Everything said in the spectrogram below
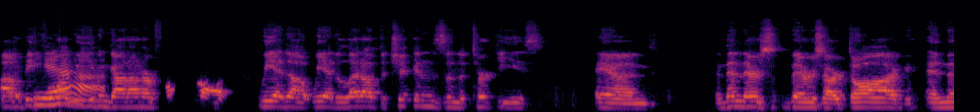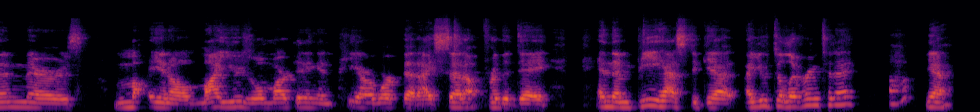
Um, before yeah. we even got on our phone call, we had uh, we had to let out the chickens and the turkeys and and then there's there's our dog and then there's my, you know my usual marketing and PR work that I set up for the day and then B has to get are you delivering today? Uh-huh. Yeah.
